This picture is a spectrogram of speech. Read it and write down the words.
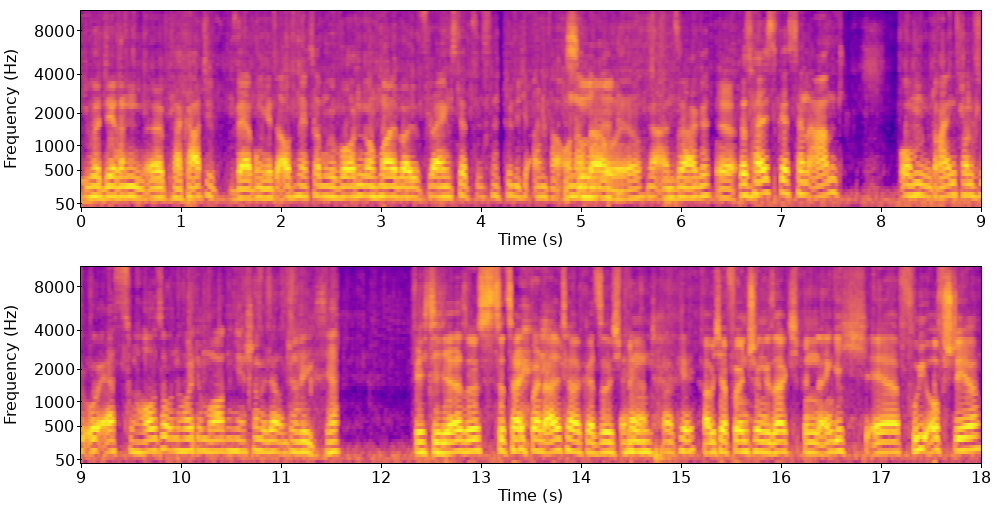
über deren äh, Plakatwerbung jetzt aufmerksam geworden nochmal, weil Flying Steps ist natürlich einfach auch ein nochmal Name, ja. eine Ansage. Das heißt, gestern Abend um 23 Uhr erst zu Hause und heute Morgen hier schon wieder unterwegs, ja? Richtig, ja, so ist zurzeit mein Alltag. Also ich bin, Ja, okay. habe ich ja vorhin schon gesagt, ich bin eigentlich eher Frühaufsteher.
